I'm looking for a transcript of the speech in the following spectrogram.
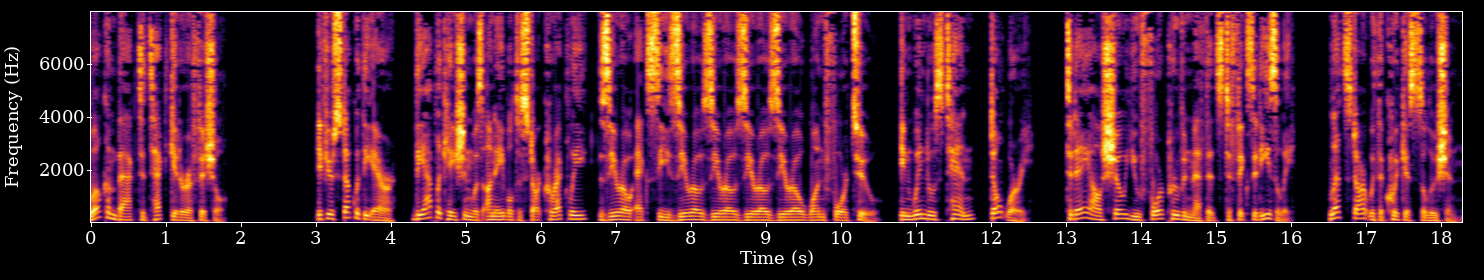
Welcome back to TechGitter Official. If you're stuck with the error, the application was unable to start correctly 0xC0000142 in Windows 10, don't worry. Today I'll show you four proven methods to fix it easily. Let's start with the quickest solution.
